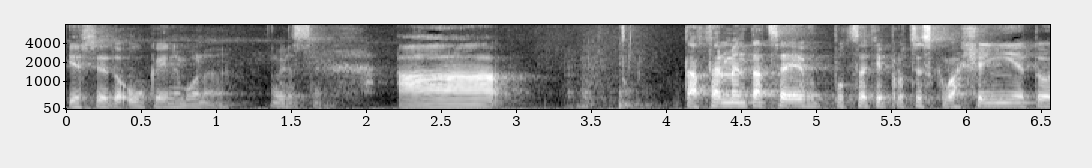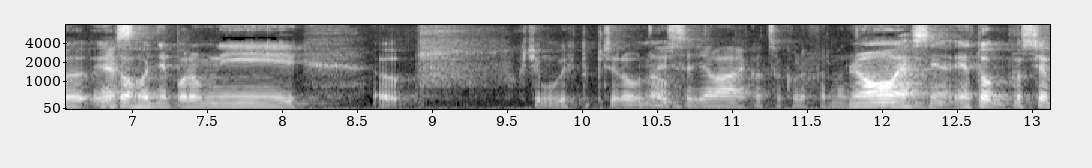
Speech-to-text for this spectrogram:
jestli je to OK nebo ne. Jasně. A ta fermentace je v podstatě proces kvašení, je to, je to hodně podobný eh, k čemu bych to přirovnal? Když se dělá jako cokoliv fermentace. No, jasně. Je to prostě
